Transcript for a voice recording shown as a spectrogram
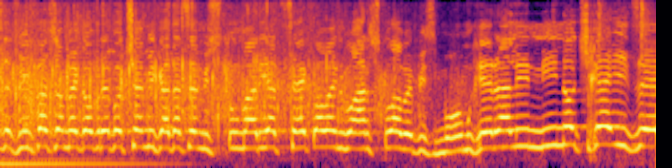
მოგესალმებით ვირფასო მეგობრებო, ჩემი გადაცემის სტუმარია ცეკვავენ ვარსკვლავების მომღერალი ნინო ჩხეიძე.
